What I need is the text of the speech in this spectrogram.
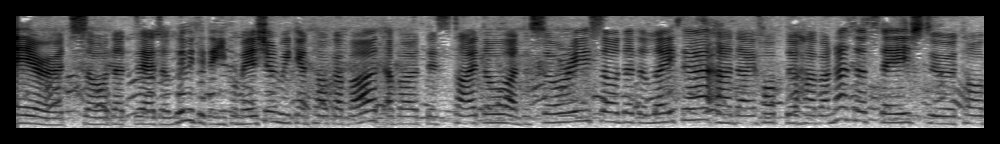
aired, so that there's a limited information we can talk about about this title and the story, so that later, and I hope to have another stage to talk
